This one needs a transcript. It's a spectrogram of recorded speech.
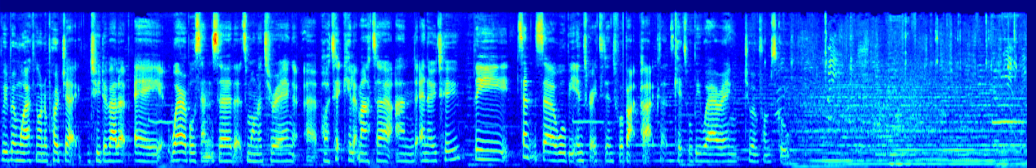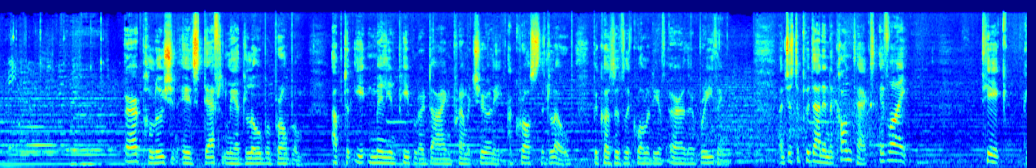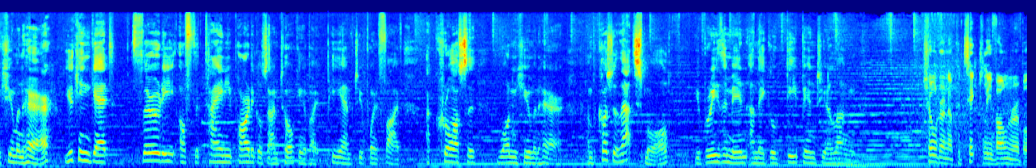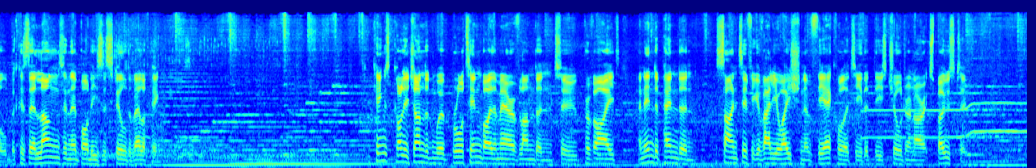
We've been working on a project to develop a wearable sensor that's monitoring uh, particulate matter and NO2. The sensor will be integrated into a backpack that kids will be wearing to and from school. Air pollution is definitely a global problem. Up to 8 million people are dying prematurely across the globe because of the quality of air they're breathing. And just to put that into context, if I take a human hair, you can get 30 of the tiny particles I'm talking about, PM 2.5, across the one human hair. And because they're that small, you breathe them in and they go deep into your lung. Children are particularly vulnerable because their lungs and their bodies are still developing. King's College London were brought in by the Mayor of London to provide an independent scientific evaluation of the air quality that these children are exposed to.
